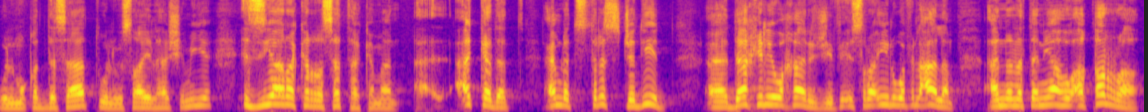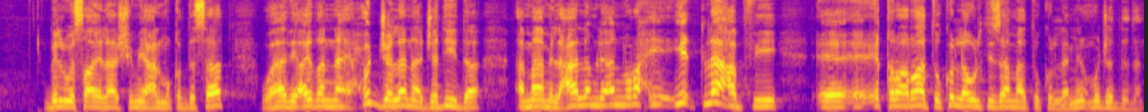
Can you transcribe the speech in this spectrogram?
والمقدسات والوصاية الهاشمية الزيارة كرستها كمان. أكدت عملت ستريس جديد داخلي وخارجي في إسرائيل وفي العالم أن نتنياهو أقر بالوصاية الهاشمية على المقدسات وهذه أيضا حجة لنا جديدة أمام العالم لأنه راح يتلاعب في إقراراته كلها والتزاماته كلها مجددا.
